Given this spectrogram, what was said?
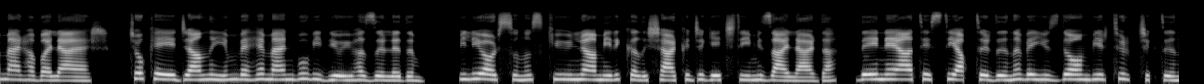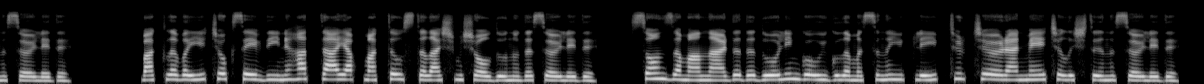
merhabalar. Çok heyecanlıyım ve hemen bu videoyu hazırladım. Biliyorsunuz ki ünlü Amerikalı şarkıcı geçtiğimiz aylarda DNA testi yaptırdığını ve %11 Türk çıktığını söyledi. Baklavayı çok sevdiğini hatta yapmakta ustalaşmış olduğunu da söyledi. Son zamanlarda da Duolingo uygulamasını yükleyip Türkçe öğrenmeye çalıştığını söyledi.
